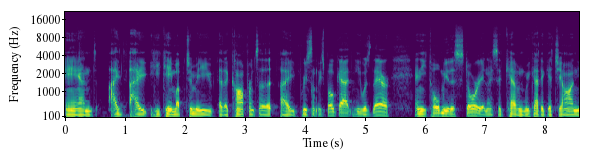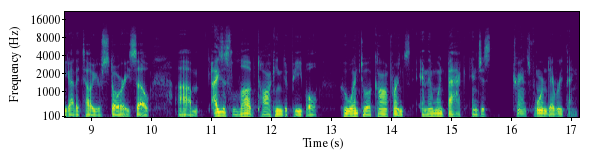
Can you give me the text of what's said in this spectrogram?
and I, I, he came up to me at a conference that I recently spoke at, and he was there, and he told me this story, and I said, Kevin, we got to get you on. You got to tell your story. So um, I just love talking to people who went to a conference and then went back and just transformed everything.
